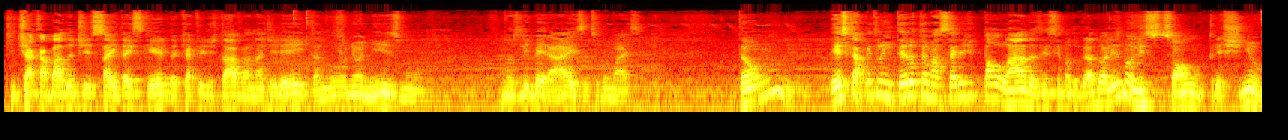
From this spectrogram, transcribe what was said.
que tinha acabado de sair da esquerda, que acreditava na direita, no unionismo, nos liberais e tudo mais. Então, Esse capítulo inteiro tem uma série de pauladas em cima do gradualismo, eu li só um trechinho.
